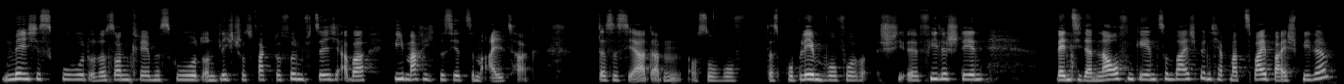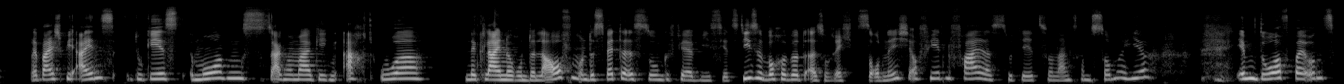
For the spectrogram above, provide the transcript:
Milch ist gut oder Sonnencreme ist gut und Lichtschutzfaktor 50, aber wie mache ich das jetzt im Alltag? Das ist ja dann auch so, wo das Problem, wovor äh, viele stehen, wenn sie dann laufen gehen zum Beispiel. Ich habe mal zwei Beispiele. Beispiel 1, du gehst morgens, sagen wir mal, gegen 8 Uhr eine kleine Runde laufen und das Wetter ist so ungefähr, wie es jetzt diese Woche wird, also recht sonnig auf jeden Fall. Es wird jetzt so langsam Sommer hier im Dorf bei uns.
